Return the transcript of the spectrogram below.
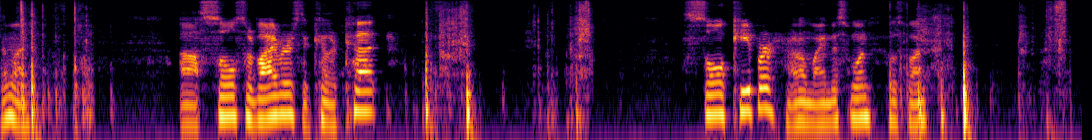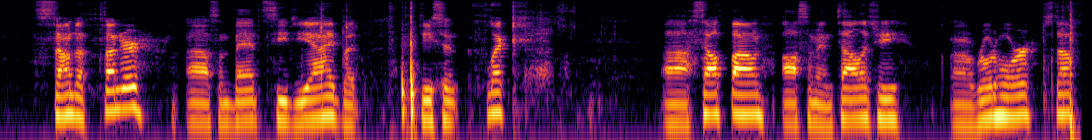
Come on. Uh, Soul Survivors, The Killer Cut. Soul Keeper. I don't mind this one. It was fun. Sound of Thunder. Uh, some bad CGI, but decent flick. Uh, Southbound. Awesome anthology. Uh, road horror stuff.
